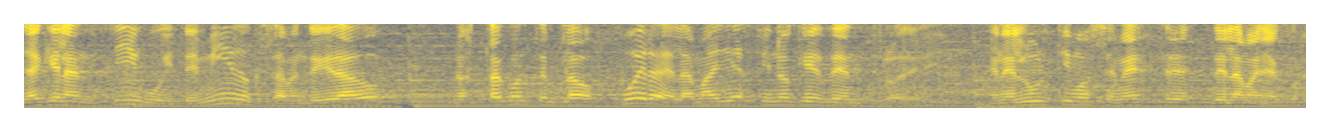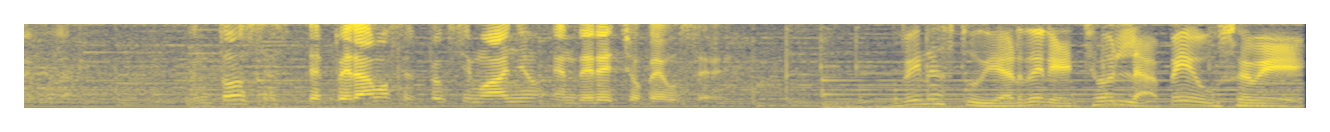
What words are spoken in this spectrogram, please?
ya que el antiguo y temido examen de grado no está contemplado fuera de la malla, sino que dentro de ella, en el último semestre de la malla curricular. Entonces, te esperamos el próximo año en Derecho PUCB. Ven a estudiar Derecho en la PUCB,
